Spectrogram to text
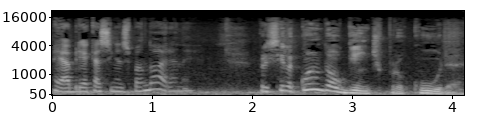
é abrir a caixinha de Pandora, né? Priscila, quando alguém te procura,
